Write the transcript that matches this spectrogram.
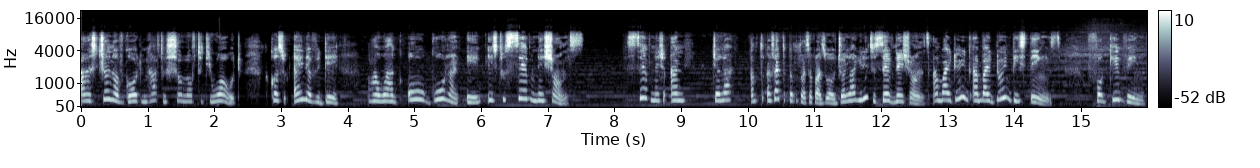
as children of God, we have to show love to the world because at the end of the day, our whole goal and aim is to save nations. Save nations. And Jola, I'm, t- I'm trying to talk to myself as well. Jola, you need to save nations. And by doing and by doing these things, forgiving,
